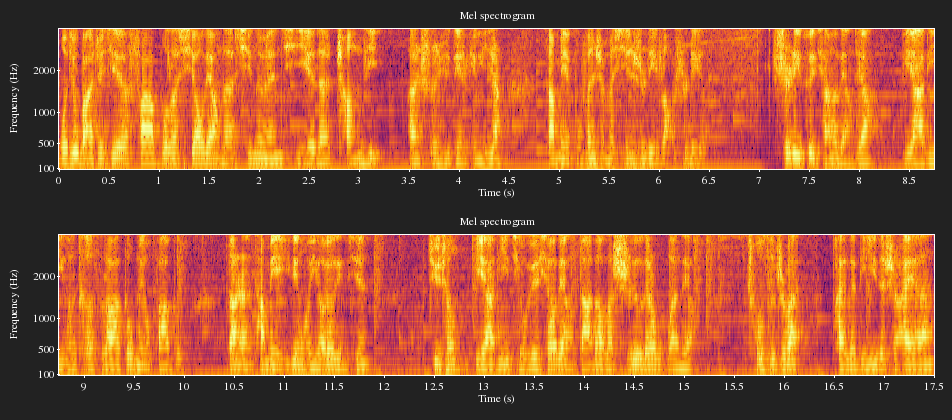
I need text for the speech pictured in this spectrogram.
我就把这些发布了销量的新能源企业的成绩按顺序点评一下。咱们也不分什么新势力、老势力了，实力最强的两家，比亚迪和特斯拉都没有发布，当然他们也一定会遥遥领先。据称，比亚迪九月销量达到了十六点五万辆。除此之外，排在第一的是埃安，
